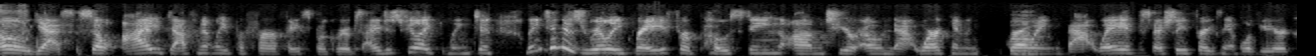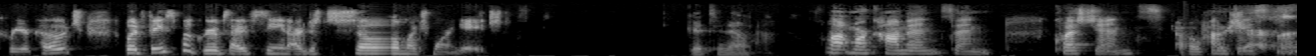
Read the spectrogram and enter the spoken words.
Oh yes. So I definitely prefer Facebook groups. I just feel like LinkedIn LinkedIn is really great for posting um, to your own network and growing that way, especially for example if you're a career coach. But Facebook groups I've seen are just so much more engaged. Good to know. A lot more comments and questions Oh, for on sure. Facebook.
